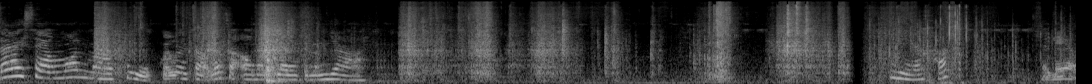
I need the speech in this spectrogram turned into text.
ได้แซลมอนมาถูกก็เลยกะว่าจะเอามาแปลงเป็นน้ำยา นี่นะคะไปแล้ว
